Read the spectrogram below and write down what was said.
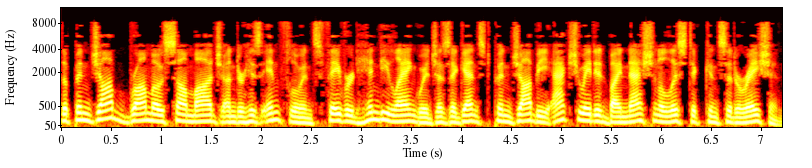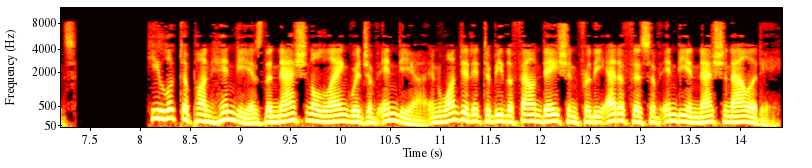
The Punjab Brahmo Samaj under his influence favoured Hindi language as against Punjabi actuated by nationalistic considerations. He looked upon Hindi as the national language of India and wanted it to be the foundation for the edifice of Indian nationality.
